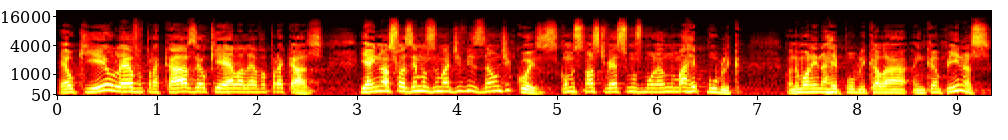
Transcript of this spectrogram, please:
É o que eu levo para casa, é o que ela leva para casa. E aí nós fazemos uma divisão de coisas, como se nós estivéssemos morando numa república. Quando eu morei na república lá em Campinas,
